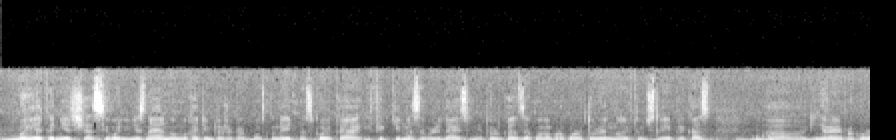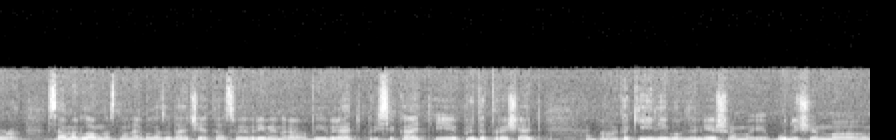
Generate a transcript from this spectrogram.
Мы это не, сейчас сегодня не знаем, но мы хотим тоже как бы установить, насколько эффективно соблюдается не только закон о прокуратуре, но и в том числе и приказ угу. э, генерального прокурора. Самая главная, основная была задача это своевременно выявлять, пресекать и предотвращать какие-либо в дальнейшем и в будущем а,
